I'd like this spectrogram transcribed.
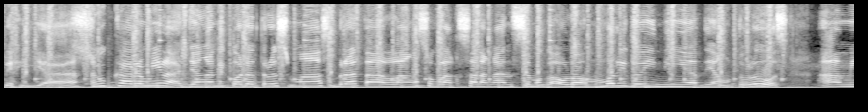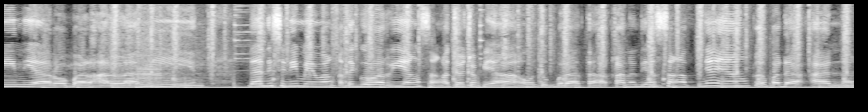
deh ya. Sukarmila jangan dikode terus mas berata langsung laksanakan. Semoga Allah meridhoi niat yang tulus amin ya robbal alamin. Dan di sini memang kategori yang sangat cocok ya untuk berata karena dia sangat penyayang kepada anak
